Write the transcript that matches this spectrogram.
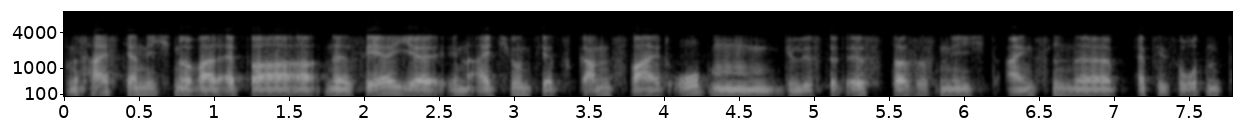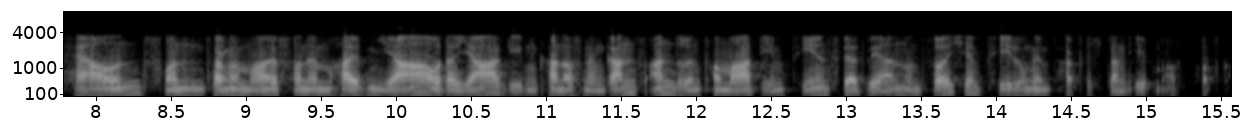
Und das heißt ja nicht nur, weil etwa eine Serie in iTunes jetzt ganz weit oben gelistet ist, dass es nicht einzelne Episodenperlen von, sagen wir mal, von einem halben Jahr oder Jahr geben kann aus einem ganz anderen Format, die empfehlenswert wären. Und solche Empfehlungen packe ich dann eben auf Podcast.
